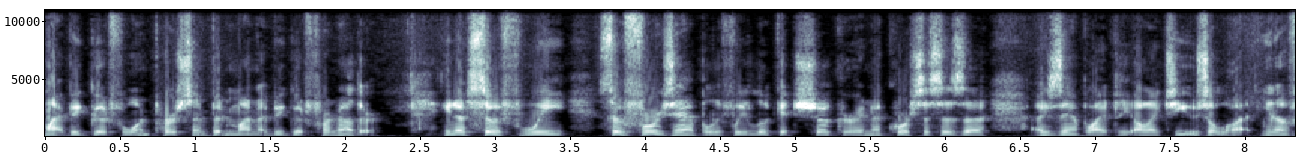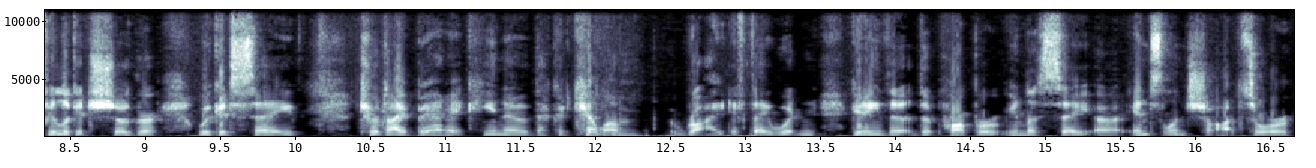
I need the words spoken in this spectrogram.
might be good for one person, but might not be good for another. You know, so if we, so for example, if we look at sugar, and of course this is a example I, I like to use a lot, you know, if you look at sugar, we could say to a diabetic, you know, that could kill them, right, if they wouldn't getting the, the proper, you know, let's say, uh, insulin shots or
